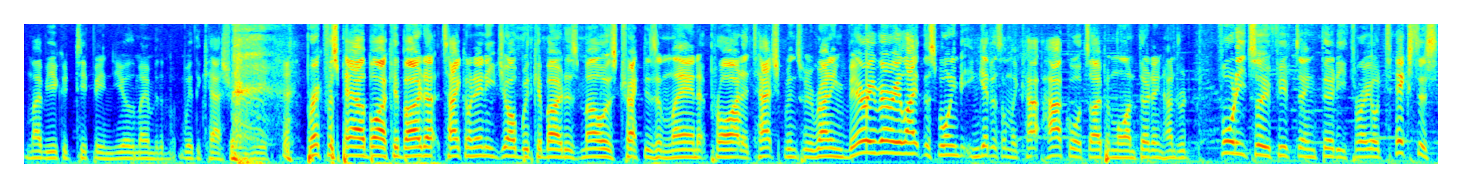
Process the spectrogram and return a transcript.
maybe you could tip in. You're the man with the, with the cash around here. Breakfast powered by Kubota. Take on any job with Kubota's mowers, tractors, and land pride attachments. We're running very, very late this morning, but you can get us on the Harcourts open line 1300 42 15 33 or text us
